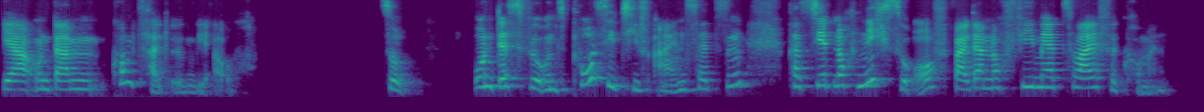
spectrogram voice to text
ja, und dann kommt es halt irgendwie auch. So. Und das für uns positiv einsetzen, passiert noch nicht so oft, weil dann noch viel mehr Zweifel kommen.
